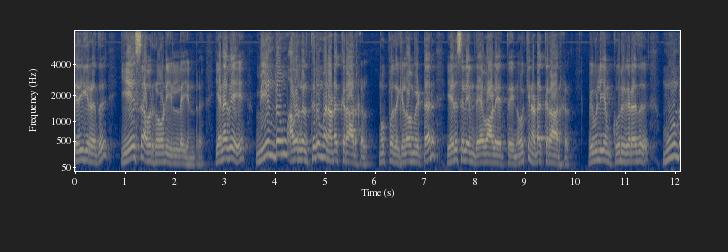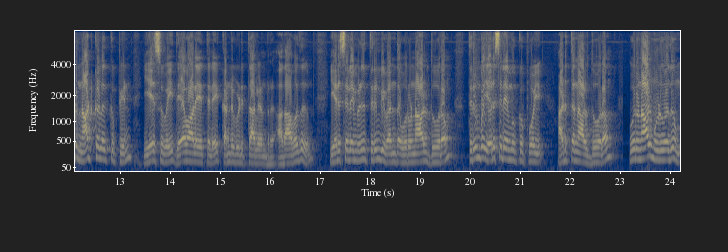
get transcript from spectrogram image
தெரிகிறது இயேசு அவர்களோடு இல்லை என்று. எனவே மீண்டும் அவர்கள் திரும்ப நடக்கிறார்கள். முப்பது கிலோமீட்டர் எருசலேம் தேவாலயத்தை நோக்கி நடக்கிறார்கள். விவிலியம் கூறுகிறது மூன்று நாட்களுக்கு பின் இயேசுவை தேவாலயத்திலே கண்டுபிடித்தார்கள் என்று. அதாவது எருசலேமிலிருந்து திரும்பி வந்த ஒரு நாள் தூரம் திரும்ப எருசலேமுக்கு போய் அடுத்த நாள் தூரம் ஒரு நாள் முழுவதும்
